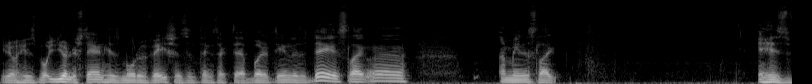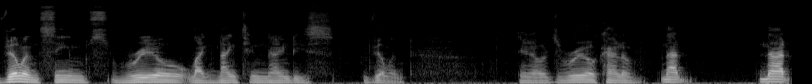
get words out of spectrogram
you know, his you understand his motivations and things like that. But at the end of the day, it's like, eh, I mean, it's like his villain seems real like 1990s villain. You know, it's real kind of not not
